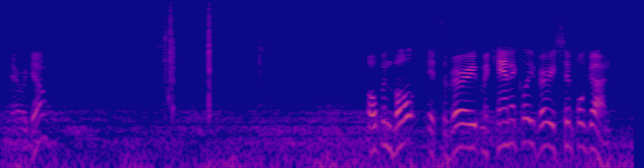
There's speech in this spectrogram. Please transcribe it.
There we go. Open bolt, it's a very mechanically very simple gun.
